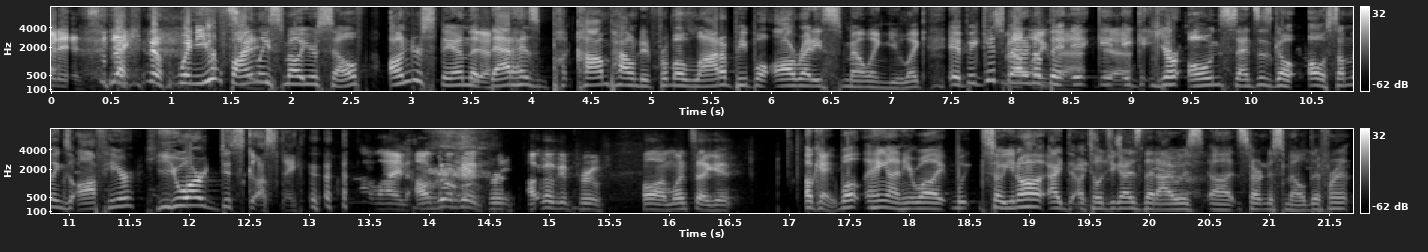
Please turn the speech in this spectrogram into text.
it is. Yeah, Like, no, when you finally smell yourself, understand that Yeah. that has p- compounded from a lot of people already smelling you. Like if it gets bad enough Smelling that, it, that, it, it- your own senses go, "Oh, something's off here." You are disgusting. I'm Not lying. I'll go get proof. I'll go get proof. Hold on one second. okay, well, hang on here. While I, we- so you know how I, I told you guys that I was uh, starting to smell different,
